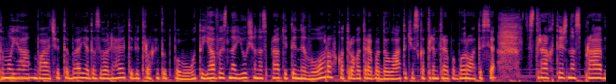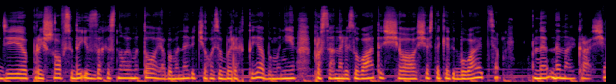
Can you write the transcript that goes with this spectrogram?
Тому я бачу тебе, я дозволяю тобі трохи тут побути. Я визнаю, що насправді ти не ворог, котрого треба долати, чи з котрим треба боротися. Страх ти ж насправді прийшов сюди із захисною метою, аби мене від чогось вберегти, аби мені просигналізувати, що щось таке відбувається. Не не найкраще.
